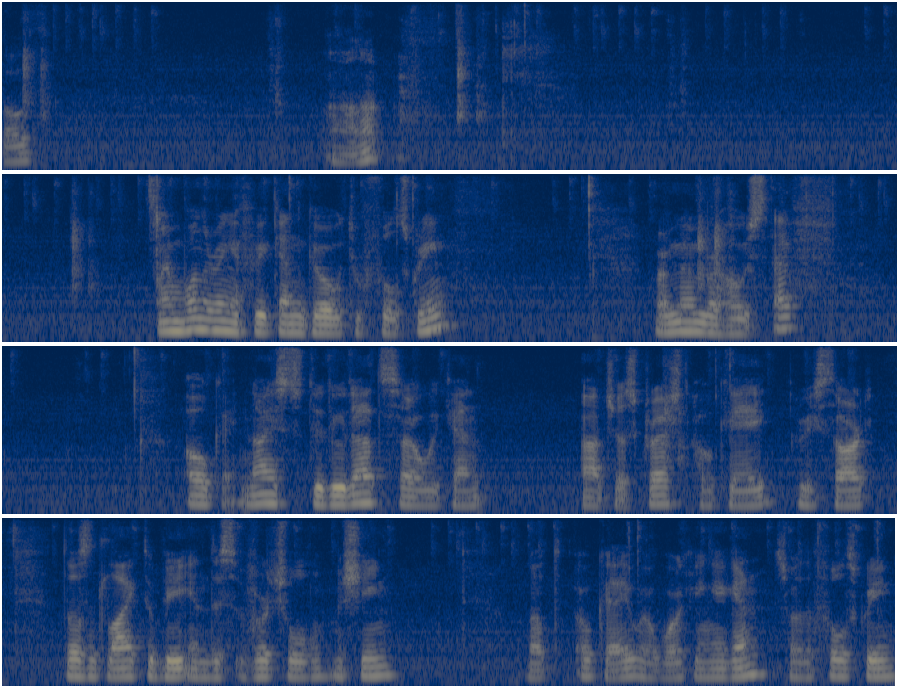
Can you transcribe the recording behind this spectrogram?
both. Voila. I'm wondering if we can go to full screen. Remember host F. Okay, nice to do that, so we can, ah, just crashed, okay, restart. Doesn't like to be in this virtual machine but okay we're working again so the full screen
